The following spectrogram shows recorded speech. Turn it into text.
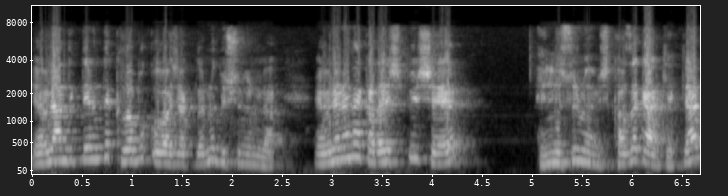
Evlendiklerinde kılabuk olacaklarını düşünürler. Evlenene kadar hiçbir şeye elini sürmemiş kazak erkekler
